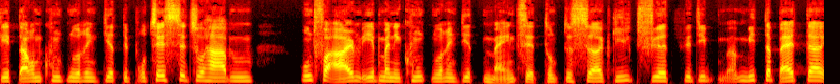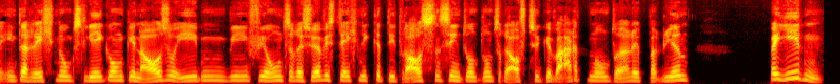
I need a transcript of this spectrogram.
geht darum, kundenorientierte Prozesse zu haben und vor allem eben einen kundenorientierten Mindset. Und das äh, gilt für, für die Mitarbeiter in der Rechnungslegung genauso eben wie für unsere Servicetechniker, die draußen sind und unsere Aufzüge warten und reparieren. Bei jedem,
